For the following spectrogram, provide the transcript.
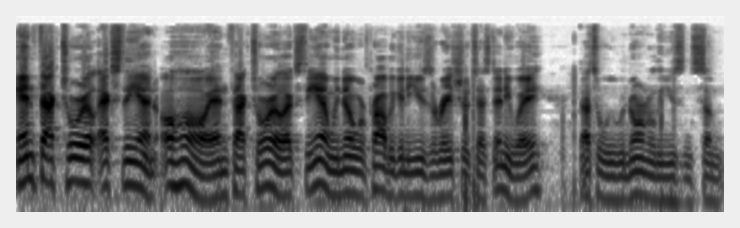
n factorial x to the n. Oh, n factorial x to the n. We know we're probably going to use the ratio test anyway. That's what we would normally use in some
